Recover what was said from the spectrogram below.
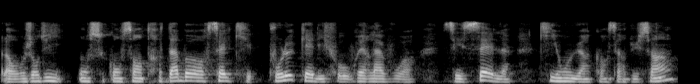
Alors aujourd'hui, on se concentre d'abord celles qui, pour lesquelles il faut ouvrir la voie, c'est celles qui ont eu un cancer du sein.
